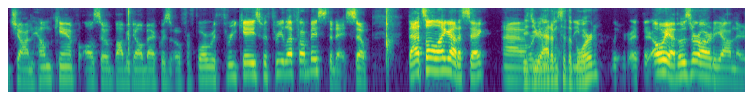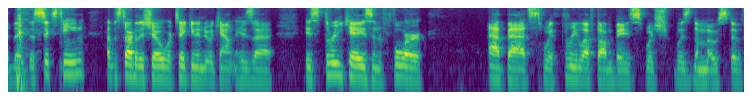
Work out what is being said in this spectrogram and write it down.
John Helmkamp. Also, Bobby Dalbec was 0 for 4 with three Ks with three left on base today. So that's all I got to say. Uh, Did you add them to the leave it- board? it right. Oh yeah, those are already on there. The the 16 at the start of the show, we're taking into account his uh his three Ks and four at bats with three left on base, which was the most of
